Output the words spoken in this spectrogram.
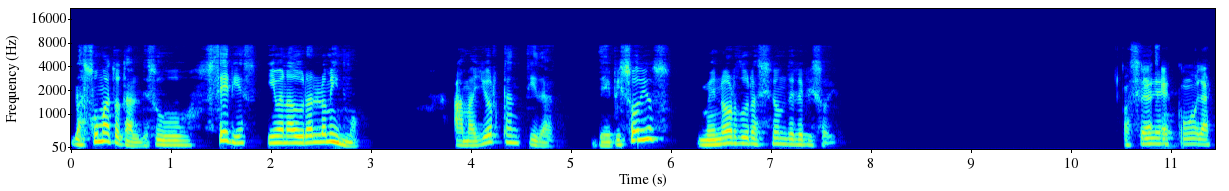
la suma total de sus series iban a durar lo mismo. A mayor cantidad de episodios, menor duración del episodio. O sea, es como las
